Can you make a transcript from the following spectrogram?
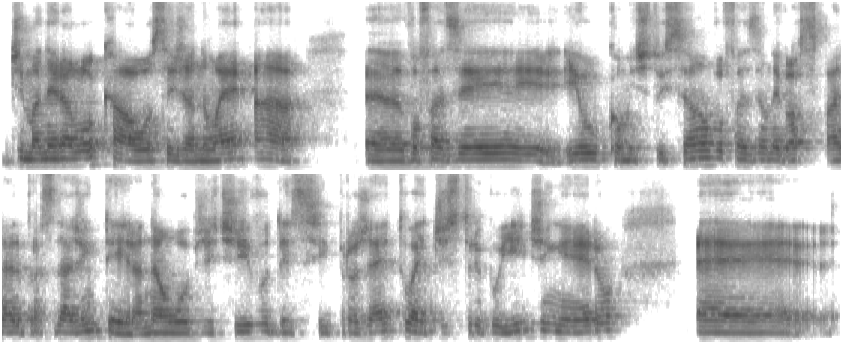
de maneira local, ou seja, não é a ah, vou fazer, eu como instituição, vou fazer um negócio espalhado para a cidade inteira. Não, o objetivo desse projeto é distribuir dinheiro é,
